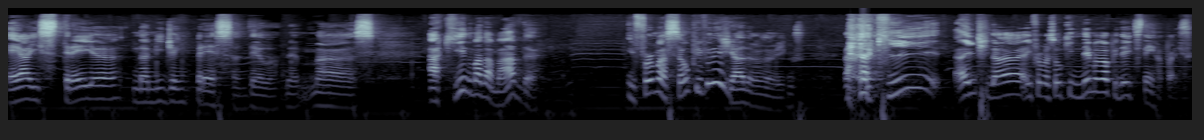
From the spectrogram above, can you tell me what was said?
é a estreia na mídia impressa dela, né? Mas aqui no Madamada, informação privilegiada, meus amigos. Aqui a gente dá a informação que nem Manga Updates tem, rapaz.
